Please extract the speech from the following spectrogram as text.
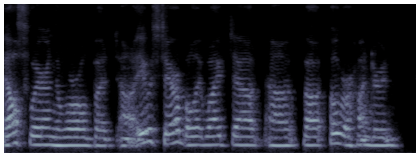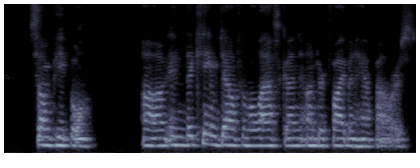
elsewhere in the world, but uh, it was terrible. It wiped out uh, about over 100 some people. Uh, and they came down from Alaska in under five and a half hours.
